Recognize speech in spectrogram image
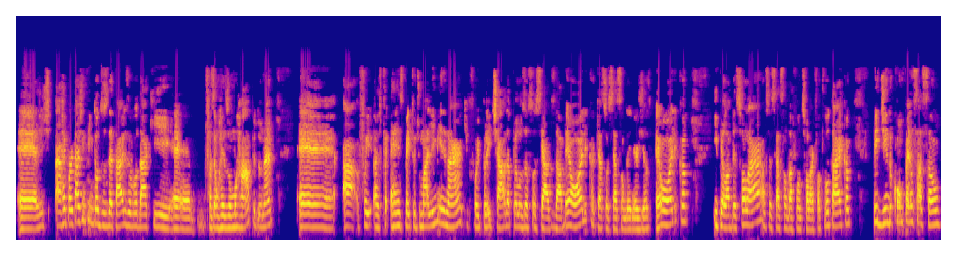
É, a, gente, a, reportagem tem todos os detalhes, eu vou dar aqui, é, fazer um resumo rápido, né? É, a, foi a, a, respeito de uma liminar que foi pleiteada pelos associados da Abeólica, que é a Associação da Energia Eólica, e pela Solar, Associação da Fonte Solar Fotovoltaica, pedindo compensação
